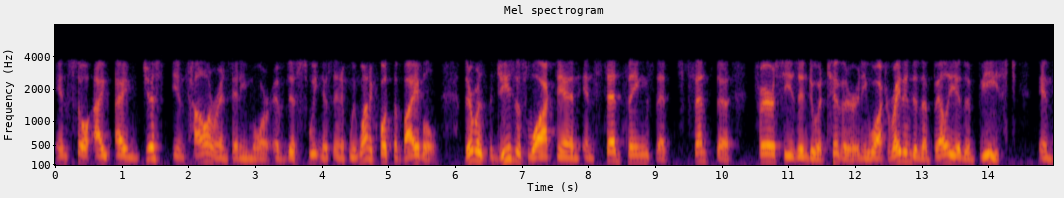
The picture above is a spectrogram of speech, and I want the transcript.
And so I, I'm just intolerant anymore of this sweetness. And if we want to quote the Bible, there was Jesus walked in and said things that sent the Pharisees into a tither, and he walked right into the belly of the beast and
